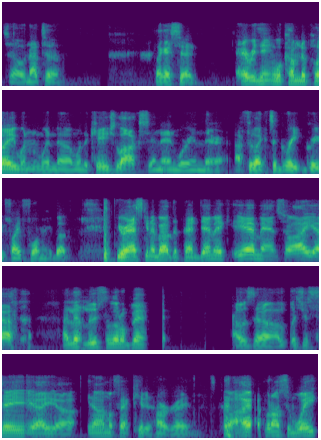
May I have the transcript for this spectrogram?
So not to, like I said, everything will come to play when when uh, when the cage locks and and we're in there. I feel like it's a great great fight for me. But you're asking about the pandemic, yeah, man. So I uh, I let loose a little bit. I was uh, let's just say I uh, you know I'm a fat kid at heart, right? So I, I put on some weight.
